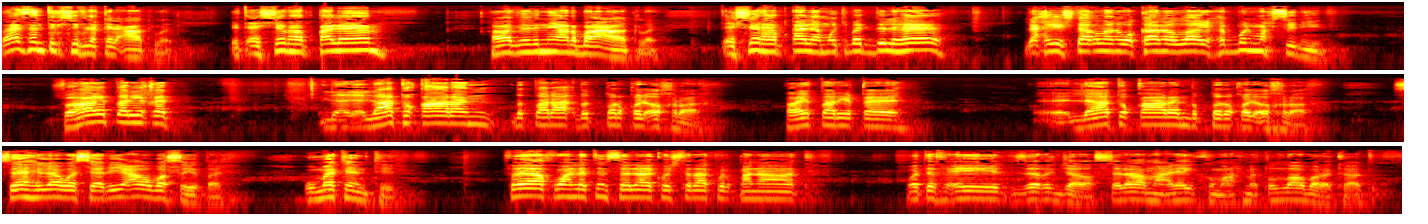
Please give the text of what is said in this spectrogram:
رأسا تكشف لك العاطلة. تأشرها بقلم هذا ذني أربع عاطلة. تأشرها بقلم وتبدلها راح يشتغلن وكان الله يحب المحسنين. فهاي الطريقة لا تقارن بالطرق الأخرى. هاي الطريقة لا تقارن بالطرق الأخرى. سهلة وسريعة وبسيطة. وما تنتل فيا أخوان لا تنسى لايك واشتراك بالقناة وتفعيل زر الجرس. السلام عليكم ورحمة الله وبركاته.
